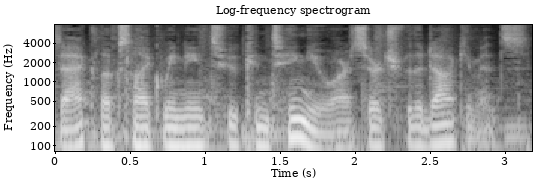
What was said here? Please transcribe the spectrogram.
Zach, looks like we need to continue our search for the documents.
